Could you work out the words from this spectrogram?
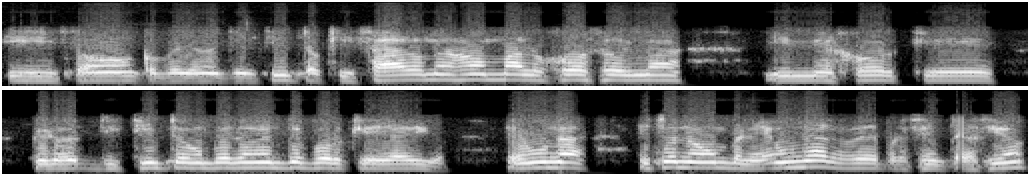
y son completamente distintos. Quizá a lo mejor más lujoso y más y mejor que, pero distinto completamente porque ya digo, es una, esto no es una representación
